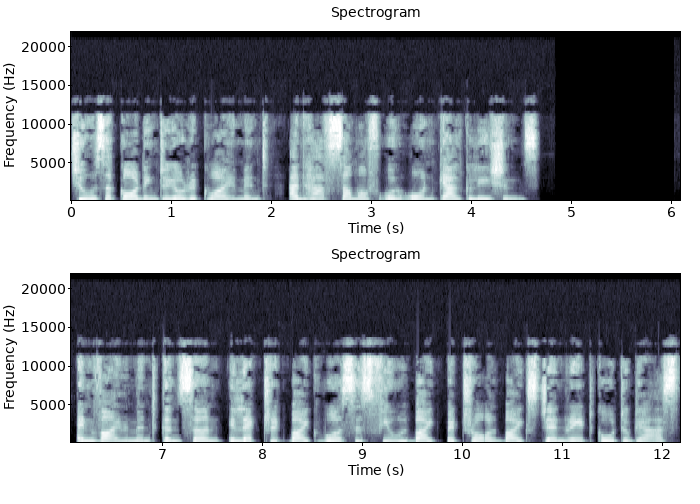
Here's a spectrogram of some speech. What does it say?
Choose according to your requirement and have some of your own calculations. Environment concern electric bike versus fuel bike petrol bikes generate CO2 gas,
